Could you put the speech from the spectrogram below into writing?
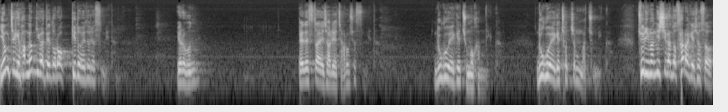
영적인 황금기가 되도록 기도해 드렸습니다. 여러분, 베데스다의 자리에 잘 오셨습니다. 누구에게 주목합니까? 누구에게 초점 맞춥니까? 주님은 이 시간도 살아계셔서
